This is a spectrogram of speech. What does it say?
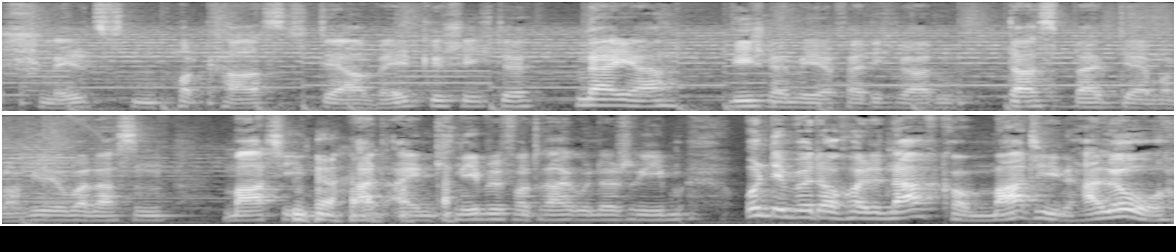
schnellsten Podcast der Weltgeschichte. Naja, wie schnell wir hier fertig werden, das bleibt ja immer noch mir überlassen. Martin Ja. hat einen Knebelvertrag unterschrieben und dem wird auch heute nachkommen. Martin, hallo.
